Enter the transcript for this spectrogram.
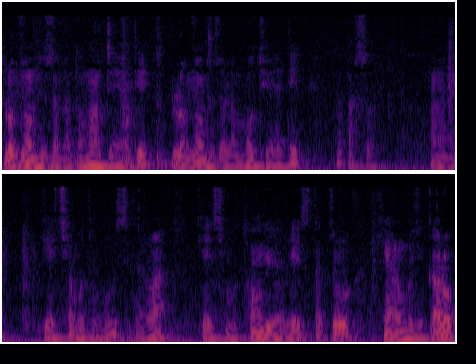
로종도서라. 도나테야디 로종도서라. 모티야디 가서리. 어 개체모도 시대로와. 개체모 통교열이 스타조 그냥 뭐지? 깔로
